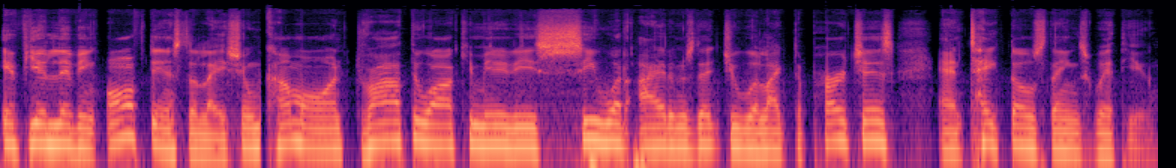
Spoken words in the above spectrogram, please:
If you're living off the installation, come on, drive through our communities, see what items that you would like to purchase, and take those things with you.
